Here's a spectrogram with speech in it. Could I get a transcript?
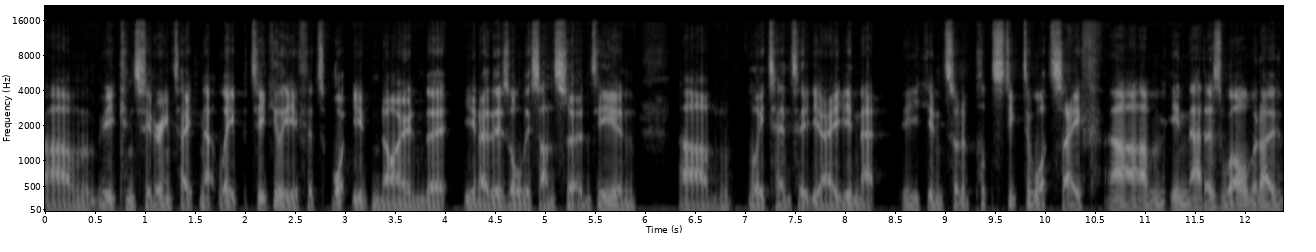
um, be considering taking that leap, particularly if it's what you've known that you know there's all this uncertainty, and um, we tend to you know in that you can sort of put, stick to what's safe um, in that as well. But I,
